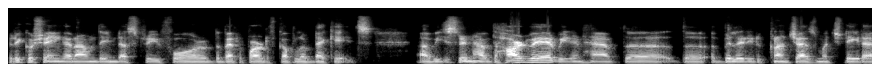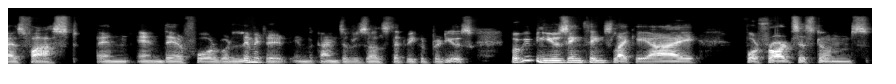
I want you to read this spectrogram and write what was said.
ricocheting around the industry for the better part of a couple of decades. Uh, we just didn't have the hardware. We didn't have the the ability to crunch as much data as fast, and and therefore were limited in the kinds of results that we could produce. But we've been using things like AI for fraud systems.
